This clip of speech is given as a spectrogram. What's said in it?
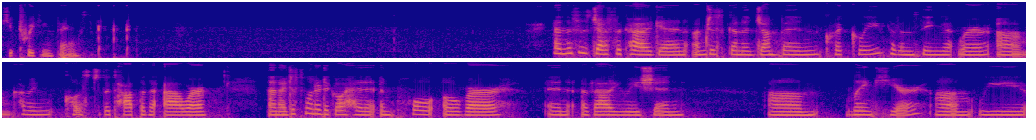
keep tweaking things. And this is Jessica again. I'm just going to jump in quickly because I'm seeing that we're um, coming close to the top of the hour. And I just wanted to go ahead and pull over an evaluation um, link here. Um, we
